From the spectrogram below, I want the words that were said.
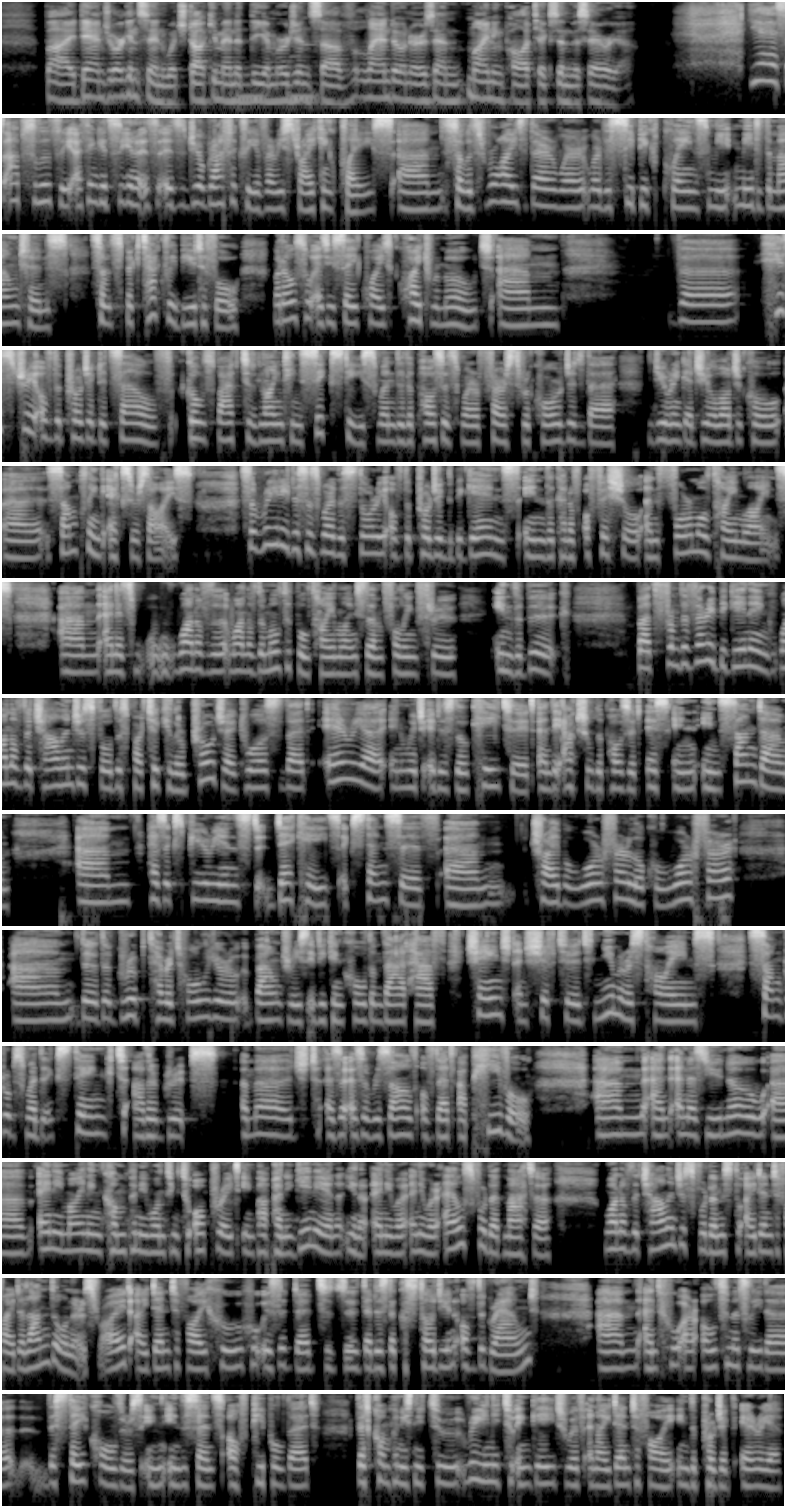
by Dan Jorgensen, which documented the emergence of landowners and mining politics in this area. Yes, absolutely. I think it's you know it's it's geographically a very striking place. Um, so it's right there where where the Sepik Plains meet, meet the mountains. So it's spectacularly beautiful, but also, as you say, quite quite remote. Um, the history of the project itself goes back to the 1960s when the deposits were first recorded there during a geological uh, sampling exercise. So, really, this is where the story of the project begins in the kind of official and formal timelines. Um, and it's one of the one of the multiple timelines that I'm following through in the book. But from the very beginning, one of the challenges for this particular project was that area in which it is located and the actual deposit is in, in Sandaun um, has experienced decades extensive um, tribal warfare, local warfare. Um, the, the group territorial boundaries, if you can call them that, have changed and shifted numerous times. Some groups went extinct, other groups emerged as a, as a result of that upheaval. Um, and, and as you know, uh, any mining company wanting to operate in Papua New Guinea and you know anywhere anywhere else for that matter, one of the challenges for them is to identify the landowners, right? Identify who who is it that that is the custodian of the ground, um, and who are ultimately the the stakeholders in in the sense of people that that companies need to really need to engage with and identify in the project area.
